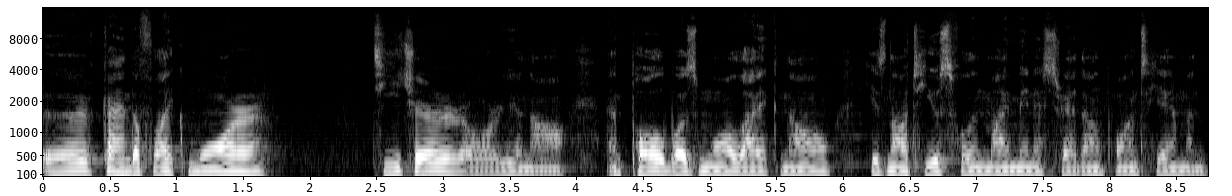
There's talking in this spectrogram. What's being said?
uh, kind of like more teacher or you know and paul was more like no he's not useful in my ministry i don't want him and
